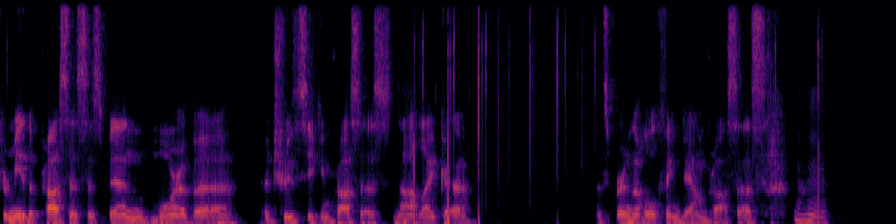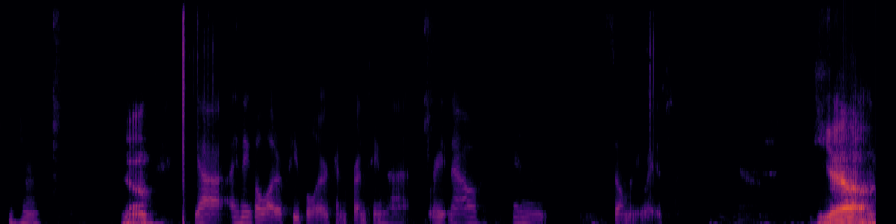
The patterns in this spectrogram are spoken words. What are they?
for me the process has been more of a, a truth-seeking process, not like a let's burn the whole thing down process. Mm-hmm. Mm-hmm. Yeah yeah, I think a lot of people are confronting that right now in so many ways. Yeah, yeah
